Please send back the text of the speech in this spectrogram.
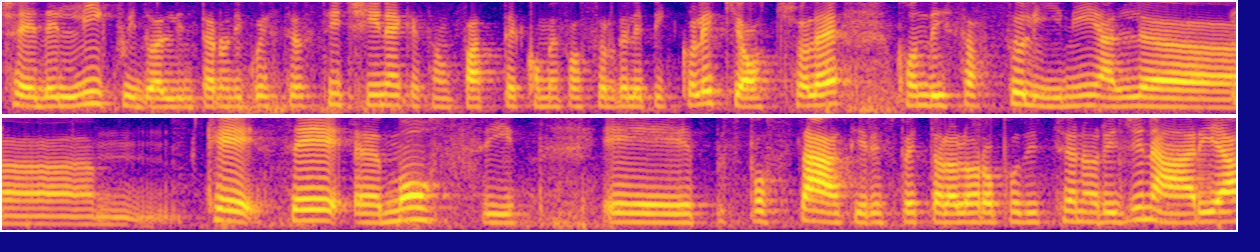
c'è del liquido all'interno di queste ossicine che sono fatte come fossero delle piccole chiocciole con dei sassolini al, ehm, che se eh, mossi e spostati rispetto alla loro posizione originaria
